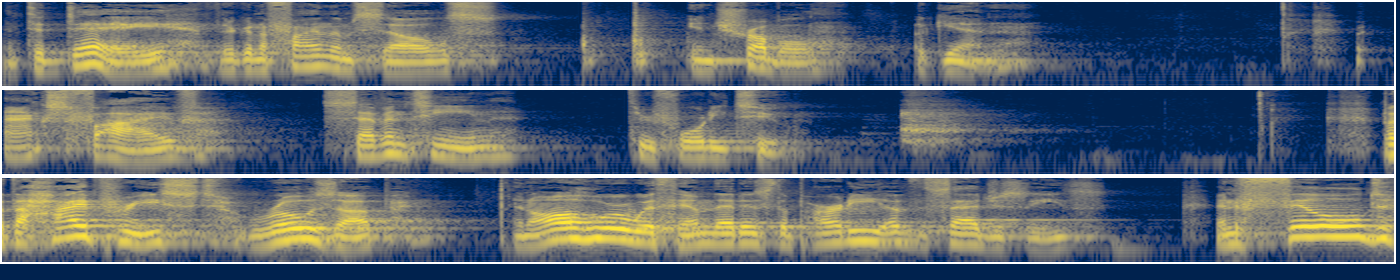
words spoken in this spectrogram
And today, they're going to find themselves in trouble again. Acts 5 17 through 42. But the high priest rose up, and all who were with him, that is, the party of the Sadducees, and filled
